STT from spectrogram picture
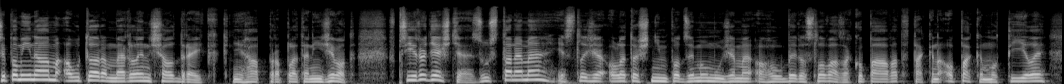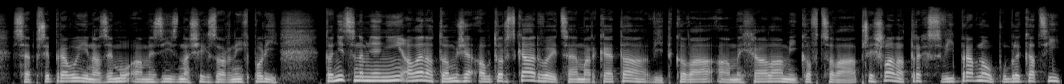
Připomínám autor Merlin Sheldrake, kniha Propletený život. V přírodě ještě zůstaneme, jestliže o letošním podzimu můžeme o houby doslova zakopávat, tak naopak motýly se připravují na zimu a mizí z našich zorných polí. To nic nemění ale na tom, že autorská dvojice Markéta Vítková a Michála Míkovcová přišla na trh s výpravnou publikací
